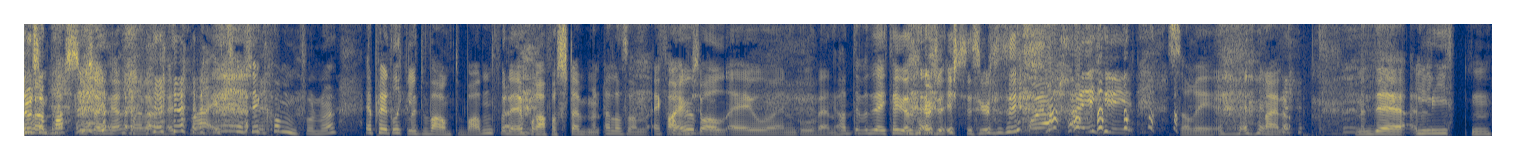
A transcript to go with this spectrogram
noe som passer seg her. Nei, jeg, tror ikke jeg kommer på noe. Jeg pleier å drikke litt varmt vann, for det er bra for stemmen. Eller sånn. Jeg kommer ikke på- Fireball er jo en god venn. Ja, det var det jeg tenkte at jeg kanskje ikke skulle si. Hei! Sorry. Nei da. Men det er en liten,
